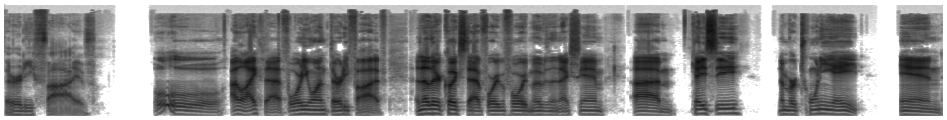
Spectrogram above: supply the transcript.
35. Ooh, I like that. 41 35. Another quick stat for you before we move to the next game. Um, KC, number 28 in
